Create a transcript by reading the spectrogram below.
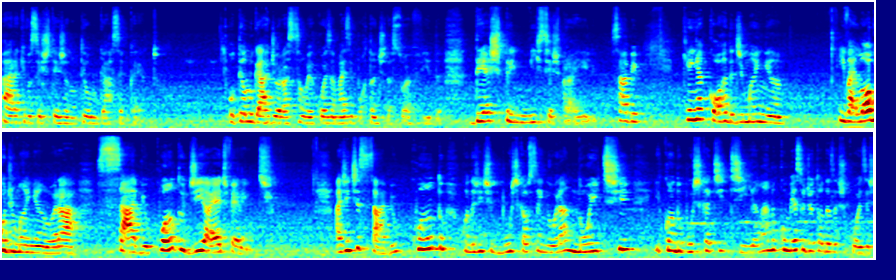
para que você esteja no teu lugar secreto. O teu lugar de oração é a coisa mais importante da sua vida. Dê as primícias para ele. Sabe? Quem acorda de manhã e vai logo de manhã orar, sabe o quanto o dia é diferente. A gente sabe o quanto quando a gente busca o Senhor à noite e quando busca de dia, lá no começo de todas as coisas,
